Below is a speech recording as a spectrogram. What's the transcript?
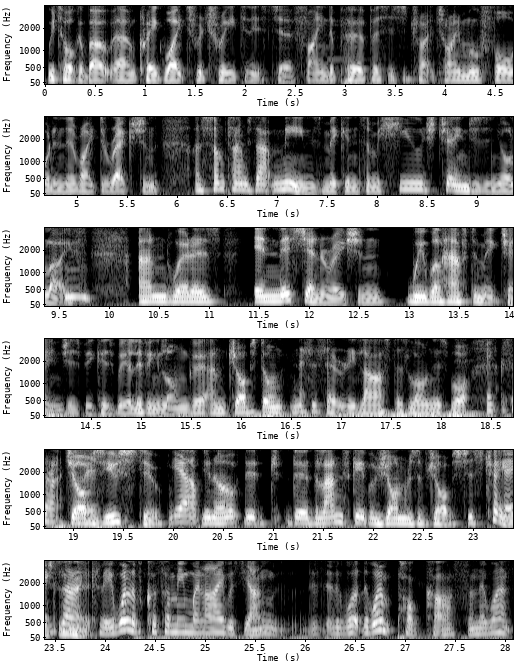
we talk about um, Craig White's retreat, and it's to find a purpose. It's to try try and move forward in the right direction. And sometimes that means making some huge changes in your life. And whereas in this generation. We will have to make changes because we are living longer, and jobs don't necessarily last as long as what Exactly. jobs used to. Yeah. You know, the the, the landscape of genres of jobs just changed? Exactly. Well, of course, I mean, when I was young, th- th- there weren't, there weren't podcasts and there weren't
